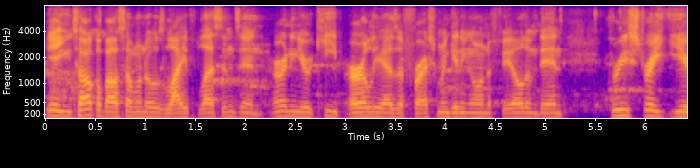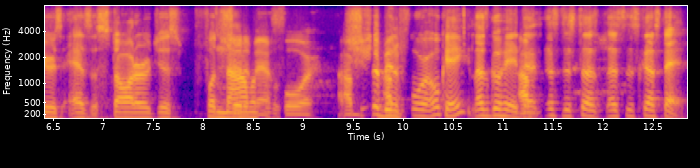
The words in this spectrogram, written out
Yeah, you talk about some of those life lessons and earning your keep early as a freshman, getting on the field, and then three straight years as a starter, just phenomenal. Should have been four. Should have been I'm, four. Okay, let's go ahead. let's discuss. Let's discuss that.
